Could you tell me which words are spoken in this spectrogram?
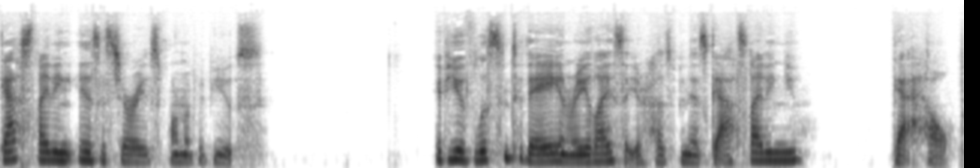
Gaslighting is a serious form of abuse. If you've listened today and realized that your husband is gaslighting you, get help.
